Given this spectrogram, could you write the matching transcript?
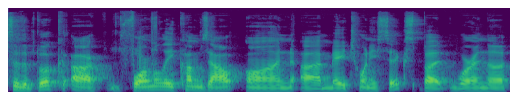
So the book uh, formally comes out on uh, May 26th, but we're in the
